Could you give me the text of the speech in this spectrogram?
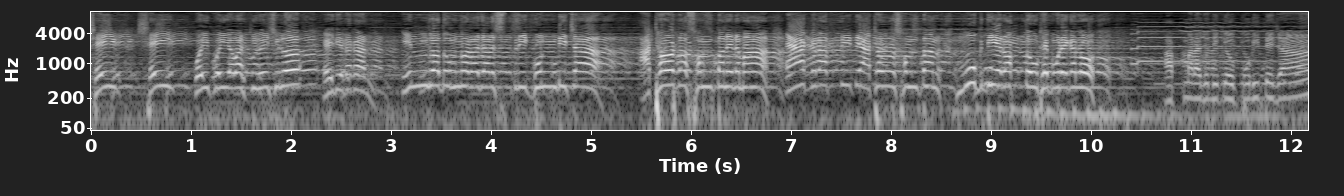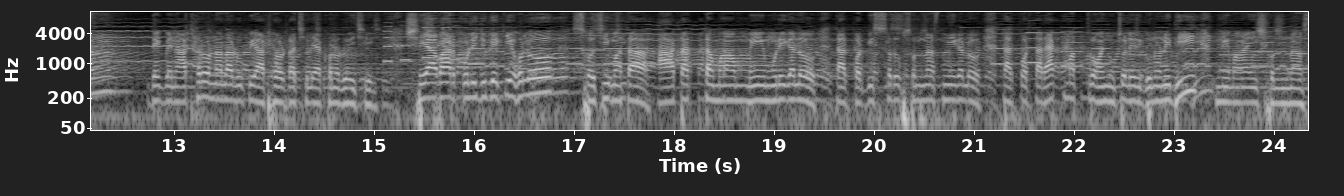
সেই সেই কই কই আবার কি হয়েছিল? এই যে দেখান, ইন্দ্রদম্ন রাজার স্ত্রী গুন্ডিচা আঠারোটা সন্তানের মা। এক রাত্রিতে আঠারো সন্তান মুখ দিয়ে রক্ত উঠে পড়ে গেল। আপনারা যদি কেউ পুরীতে যান দেখবেন আঠারো নালা রূপে আঠারোটা ছেলে এখনও রয়েছে। সে আবার কলিযুগে কি হলো? সচি মাতা, আট, আটটা মা, মেয়ে মরে গেল, তারপর বিশ্বরূপ সন্ন্যাস নিয়ে গেল, তারপর তার একমাত্র অঞ্চলের গুণনিধি নিমাই সন্ন্যাস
